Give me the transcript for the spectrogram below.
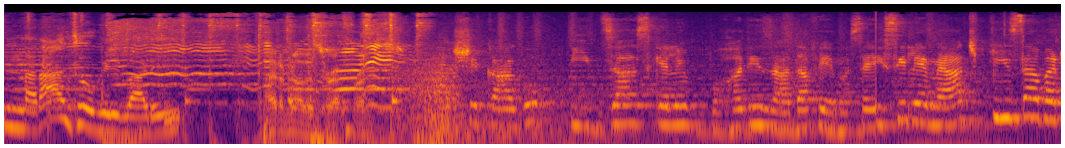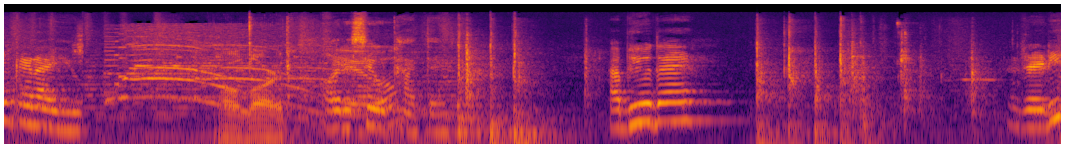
नाराज़ हो गई बाड़ी। I don't know this reference. Chicago pizzas के लिए बहुत ही ज़्यादा फ़ेमस है इसीलिए मैं आज पिज़्ज़ा बनकर आई हूँ। Oh lord. और इसे उठाते हैं। अभ्युदय रेडी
